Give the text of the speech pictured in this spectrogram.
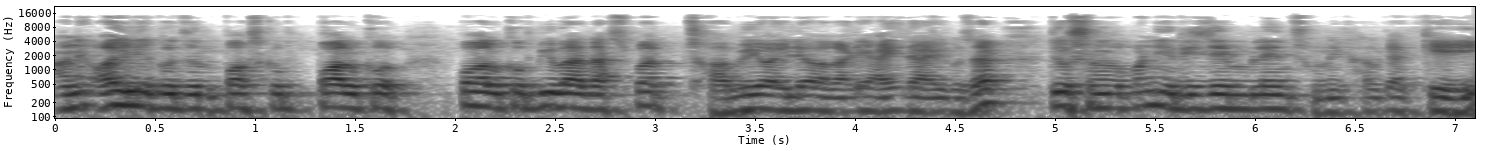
अनि अहिलेको जुन पसको पलको पलको विवादास्पद छवि अहिले अगाडि आइरहेको छ त्योसँग पनि रिजेम्ब्लेन्स हुने खालका केही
